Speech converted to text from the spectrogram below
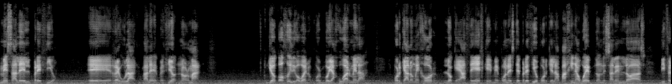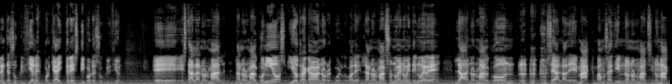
me sale el precio eh, regular, ¿vale? El precio normal. Yo cojo y digo, bueno, pues voy a jugármela porque a lo mejor lo que hace es que me pone este precio porque la página web donde salen las diferentes suscripciones, porque hay tres tipos de suscripción. Eh, está la normal, la normal con iOS y otra que no recuerdo, ¿vale? La normal son 9.99, la normal con, o sea, la de Mac, vamos a decir, no normal, sino Mac,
